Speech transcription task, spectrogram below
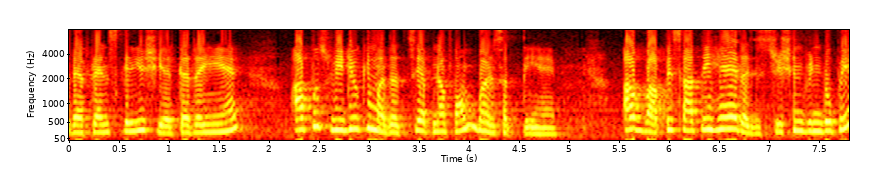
रेफरेंस के लिए शेयर कर रहे हैं। आप उस वीडियो की मदद से अपना फॉर्म भर सकते हैं। अब वापस आते हैं रजिस्ट्रेशन विंडो पे।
